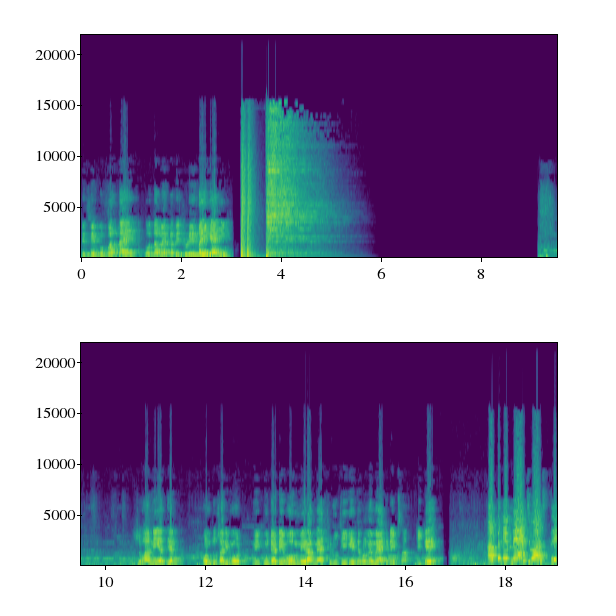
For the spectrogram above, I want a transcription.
ਤੇ ਤੇ ਕੋ ਪਤਾ ਹੈ ਉਹ ਤਾਂ ਮੈਂ ਕਦੇ ਛੁੜੇਂਦਾ ਹੀ ਕਹਿ ਨਹੀਂ ਸੁਹਾਨੀ ਅਧਿਨ ਹੁਣ ਤੁਸੀਂ ਰਿਮੋਟ ਮੇਕੂ ਚਾ ਦੇਵੋ ਮੇਰਾ ਮੈਚ ਸ਼ੁਰੂ ਥੀ ਗਏ ਤੇ ਹੁਣ ਮੈਂ ਮੈਚ ਦੇਖਸਾਂ ਠੀਕ ਹੈ अपने मैच वास्ते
